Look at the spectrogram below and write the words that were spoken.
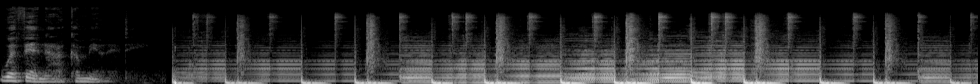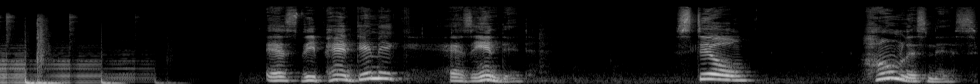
within our community. As the pandemic has ended, still homelessness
